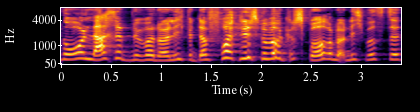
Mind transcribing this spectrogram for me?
so lachen über neulich mit einer Freundin drüber gesprochen und ich wusste,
